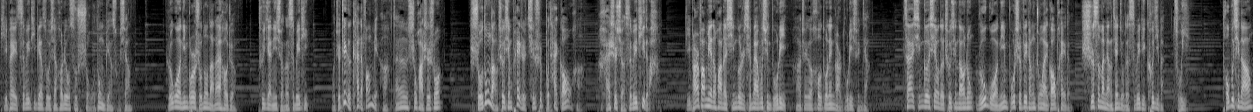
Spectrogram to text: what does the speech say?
匹配 CVT 变速箱和六速手动变速箱。如果您不是手动挡的爱好者，推荐您选择 CVT。我觉得这个开的方便啊。咱实话实说，手动挡车型配置其实不太高哈，还是选 CVT 的吧。底盘方面的话呢，型格是前麦弗逊独立啊，这个后多连杆独立悬架。在型格现有的车型当中，如果您不是非常钟爱高配的，十四万两千九的 CVT 科技版足矣。头部气囊。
